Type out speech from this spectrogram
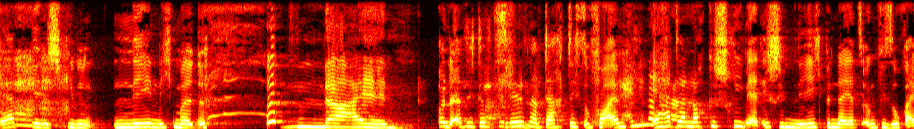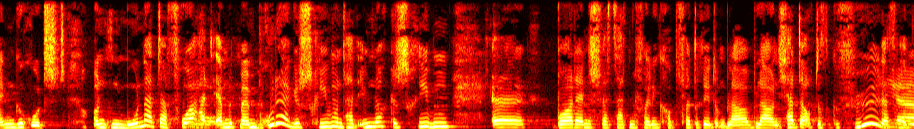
er ihr geschrieben, nee, nicht mal das. Nein. Und als ich das Was gelesen habe, dachte ich so, vor allem, er hat dann noch geschrieben, er hat geschrieben, nee, ich bin da jetzt irgendwie so reingerutscht. Und einen Monat davor hat er mit meinem Bruder geschrieben und hat ihm noch geschrieben, äh, boah, deine Schwester hat mir voll den Kopf verdreht und bla bla bla. Und ich hatte auch das Gefühl, dass er Ja.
